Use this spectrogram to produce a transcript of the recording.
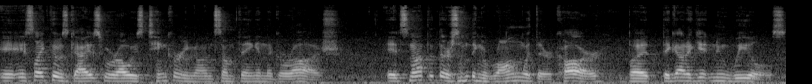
It's like those guys who are always tinkering on something in the garage. It's not that there's something wrong with their car, but they got to get new wheels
